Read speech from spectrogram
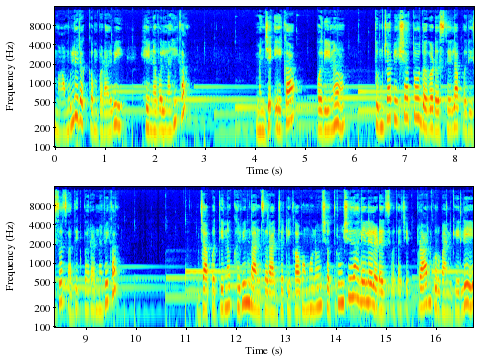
मामूली रक्कम पडावी हे नवल नाही का? म्हणजे एका परीनं तुमच्यापेक्षा तो दगड असलेला परीसच अधिक बरा नव्हे का? ज्या पतीनं खविंदांचं राज्य टिकावं म्हणून शत्रूंशी झालेल्या लढाईत स्वतःचे प्राण कुर्बान केले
